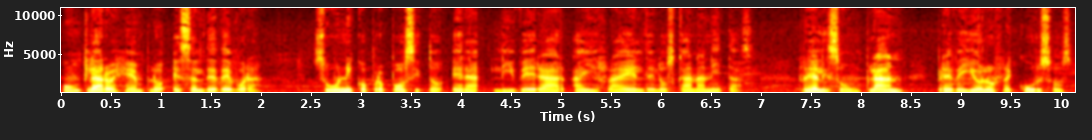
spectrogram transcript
Un claro ejemplo es el de Débora. Su único propósito era liberar a Israel de los cananitas. Realizó un plan, preveyó los recursos,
